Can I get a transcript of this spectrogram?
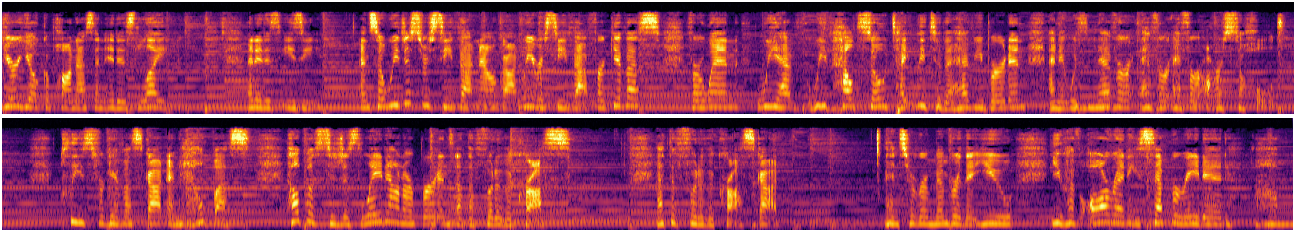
your yoke upon us and it is light and it is easy. And so we just receive that now, God. We receive that. Forgive us for when we have we've held so tightly to the heavy burden and it was never ever ever ours to hold. Please forgive us, God, and help us. Help us to just lay down our burdens at the foot of the cross. At the foot of the cross, God. And to remember that you you have already separated um,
